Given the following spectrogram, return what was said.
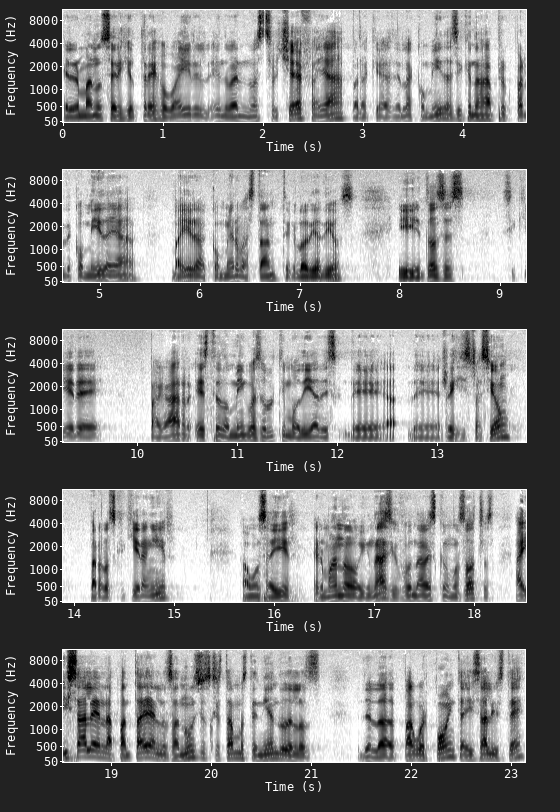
El hermano Sergio Trejo va a ir, a ver nuestro chef allá para que hacer la comida, así que no va a preocupar de comida ya, va a ir a comer bastante, gloria a Dios. Y entonces, si quiere pagar, este domingo es el último día de registración para los que quieran ir. Vamos a ir. Hermano Ignacio fue una vez con nosotros. Ahí sale en la pantalla, en los anuncios que estamos teniendo de, los, de la PowerPoint, ahí sale usted.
